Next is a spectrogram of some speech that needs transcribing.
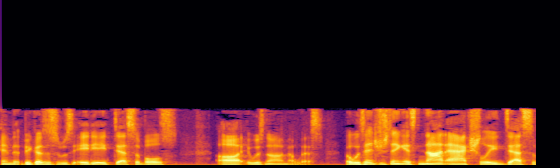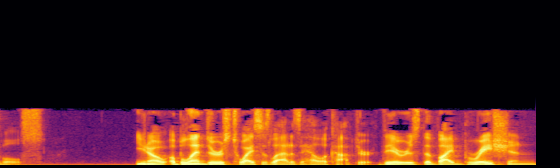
and because this was 88 decibels, uh, it was not on that list. But what's interesting is not actually decibels you know, a blender is twice as loud as a helicopter. There is the vibration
